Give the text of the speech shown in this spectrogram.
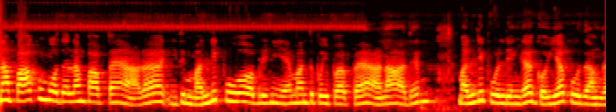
நான் பார்க்கும்போதெல்லாம் பார்ப்பேன். ஆனால் இது மல்லிப்பூவோ அப்படின்னு ஏமாந்து போய் பார்ப்பேன். ஆனால் அது மல்லிப்பூ இல்லைங்க கொய்யா பூ தாங்க.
